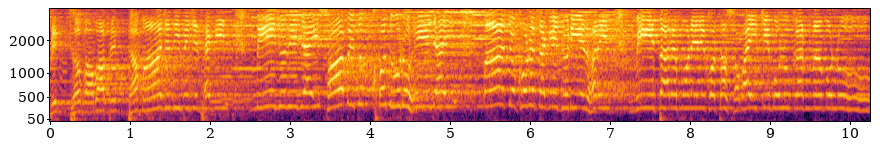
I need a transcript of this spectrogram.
বৃদ্ধ বাবা, বৃদ্ধা মা যদি বেঁচে থাকে, মেয়ে যদি যায়, সবই দুঃখ দূর হয়ে যায়। মা যখন তাকে জড়িয়ে ধরে, মেয়ে তার মনের কথা সবাইকে বলুক আর না বলুক।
